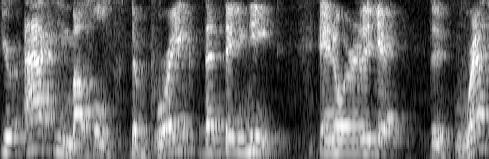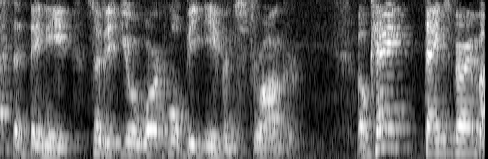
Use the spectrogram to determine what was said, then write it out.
your acting muscles the break that they need in order to get the rest that they need so that your work will be even stronger. Okay? Thanks very much.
